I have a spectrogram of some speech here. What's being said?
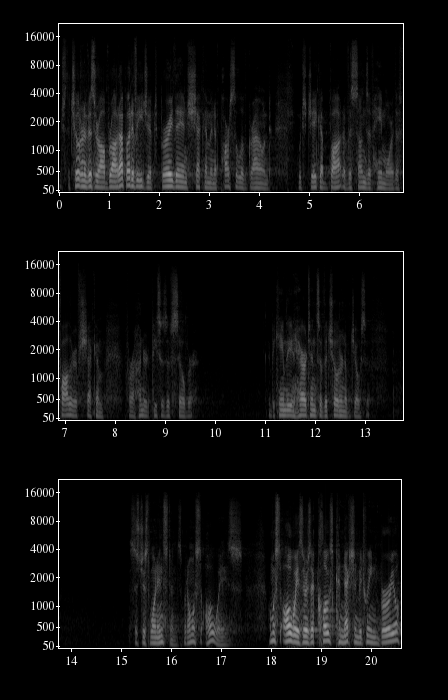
which the children of Israel brought up out of Egypt, buried they in Shechem in a parcel of ground, which Jacob bought of the sons of Hamor, the father of Shechem, for a hundred pieces of silver. It became the inheritance of the children of Joseph. This is just one instance, but almost always Almost always, there's a close connection between burial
